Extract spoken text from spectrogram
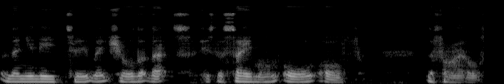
and then you need to make sure that that is the same on all of the files.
